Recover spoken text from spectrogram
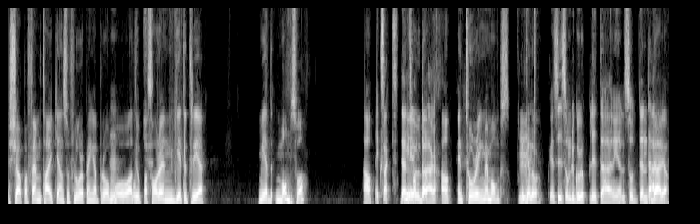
köpa fem Taycans och förlora pengar på dem Mm. och alltihopa så har du en GT3 med moms, va? Ja, exakt. Den Det är svarta där. Ja, En touring med moms. Vilken då? precis. Om du går upp lite här igen, så den där. Där ja.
